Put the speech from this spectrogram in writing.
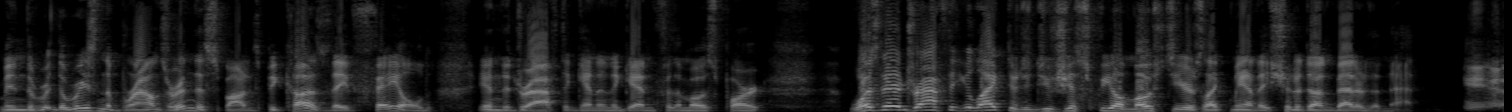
mean, the the reason the Browns are in this spot is because they've failed in the draft again and again for the most part. Was there a draft that you liked, or did you just feel most years like, man, they should have done better than that? Yeah.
